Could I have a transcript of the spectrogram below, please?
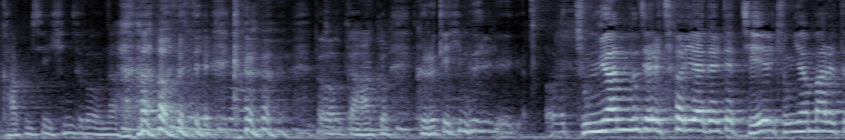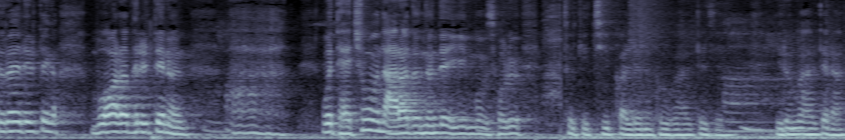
가끔씩 힘들어 나. 어, 가끔. 그렇게 힘들 어, 중요한 문제를 처리해야 될 때 제일 중요한 말을 들어야 될 때가 뭐 알아들을 때는 아뭐 대충은 알아듣는데 이게 뭐 서류 특히 집 관련은 그거 할 때지. 아. 이런 거 할 때랑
